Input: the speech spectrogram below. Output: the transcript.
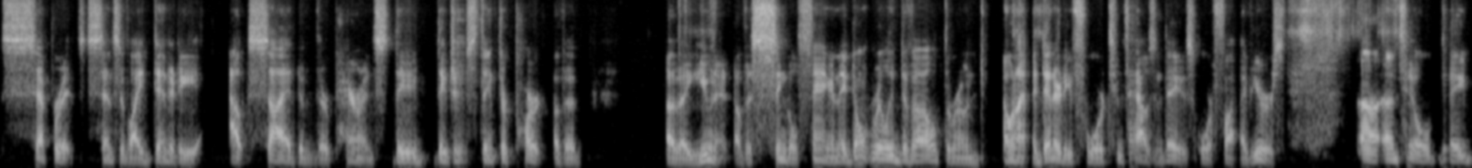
separate sense of identity outside of their parents. They they just think they're part of a of a unit of a single thing, and they don't really develop their own own identity for two thousand days or five years uh, until they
